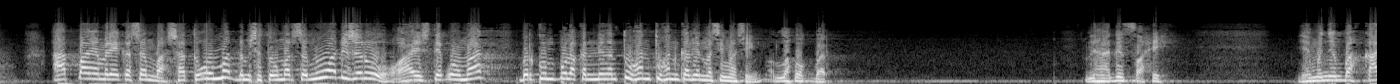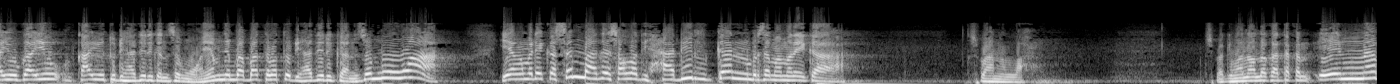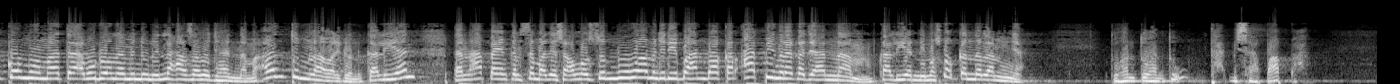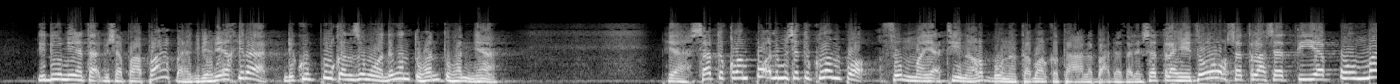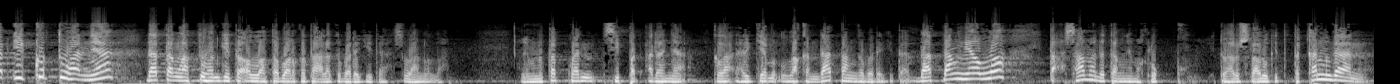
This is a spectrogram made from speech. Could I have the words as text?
Apa yang mereka sembah satu umat demi satu umat semua diseru wahai setiap umat berkumpul akan dengan tuhan-tuhan kalian masing-masing. Allahu akbar. Ini hadis sahih. Yang menyembah kayu-kayu, kayu itu dihadirkan semua. Yang menyembah batu-batu dihadirkan semua. Yang mereka sembah dari Allah dihadirkan bersama mereka. Subhanallah. Sebagaimana Allah katakan, "Innakum ma ta'buduna min dunillahi hasabu jahannam, antum laha waridun." Kalian dan apa yang kalian sembah dari Allah semua menjadi bahan bakar api neraka jahanam. Kalian dimasukkan dalamnya. Tuhan-tuhan itu tak bisa apa-apa. Di dunia tak bisa apa-apa, apalagi di hari akhirat. Dikumpulkan semua dengan Tuhan-Tuhannya. Ya, satu kelompok demi satu kelompok. Thumma ya'tina rabbuna tabaraka ta'ala ba'da dhalik. Setelah itu, setelah setiap umat ikut Tuhannya, datanglah Tuhan kita Allah tabaraka ta'ala kepada kita. Subhanallah. Yang menetapkan sifat adanya kelak hari kiamat Allah akan datang kepada kita. Datangnya Allah tak sama datangnya makhluk. Itu harus selalu kita tekankan.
